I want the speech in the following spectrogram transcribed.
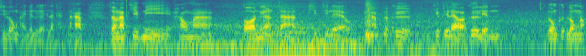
สิลงให้เรื่อยๆแล้วกันนะครับสำหรับคลิปนี้เข้ามาต่อเนื่องจากคลิปที่แล้วนะครับก็คือคลิปที่แล้วก็คือเรียนลงลงเนาะ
